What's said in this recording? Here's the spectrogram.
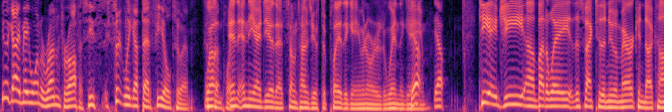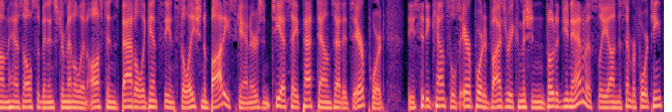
You know, the guy may want to run for office. He's certainly got that feel to him at well, some point. and and the idea that sometimes you have to play the game in order to win the game. yep, yep. TAG, uh, by the way, this back to the newamerican.com, has also been instrumental in Austin's battle against the installation of body scanners and TSA pat downs at its airport. The City Council's Airport Advisory Commission voted unanimously on December 14th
